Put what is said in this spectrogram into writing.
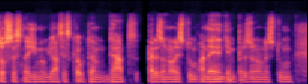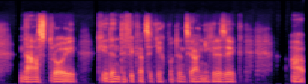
to se snažíme udělat se scoutem, dát personalistům a nejen těm personalistům nástroj k identifikaci těch potenciálních rizik a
